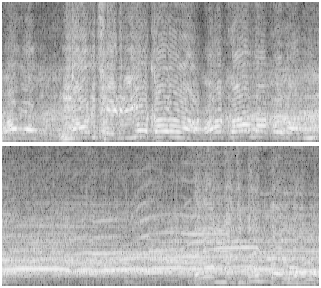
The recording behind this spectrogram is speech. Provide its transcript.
हाँ नाग छेड़ लिया काला। हाँ कहा ना कोई बात नहीं बड़ा मज़बूत पहलवान है।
